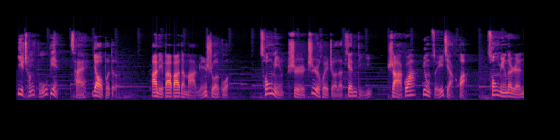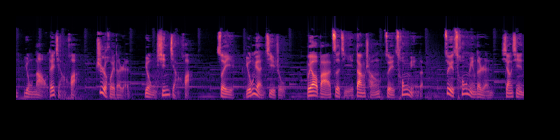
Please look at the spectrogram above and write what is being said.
一成不变才要不得。阿里巴巴的马云说过：“聪明是智慧者的天敌，傻瓜用嘴讲话，聪明的人用脑袋讲话。”智慧的人用心讲话，所以永远记住，不要把自己当成最聪明的。最聪明的人相信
